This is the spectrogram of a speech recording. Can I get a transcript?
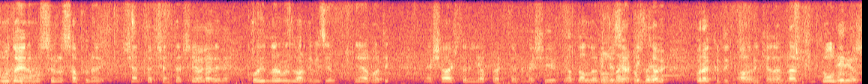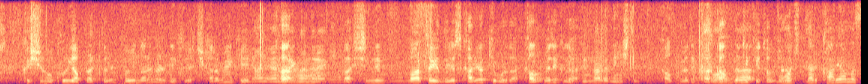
buğdayını, mısırını, sapını şenter şenter şey Öyle yapardık. öyle. Koyunlarımız vardı bizim. Ne yapardık? Meşe ağaçlarının yapraklarını, meşeyi, dallarını Tuzlayıp, keserdik. tuzlayıp. Tabii. Bırakırdık ağırın kenarına, doldurduk. Veriyoruz. Kışın o kuru yaprakları koyunlara verirdik. Ya çıkaramıyor ki. Yani Kar- endirek. Bak şimdi Mart ayındayız. Kar yok ki burada. Kalkmıyordu ki kar. Günler de değişti. Kalkmıyordu. Kar Şu kalkmıyordu anda ki. Tabii bu canım. vakitler kar yağması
